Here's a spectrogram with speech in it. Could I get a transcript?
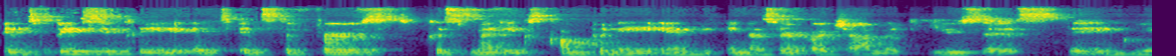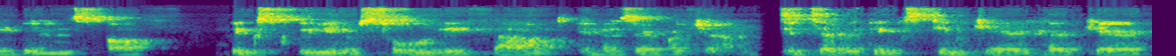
It's basically it's it's the first cosmetics company in in Azerbaijan that uses the ingredients of you know solely found in Azerbaijan. It's everything skincare, hair care,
